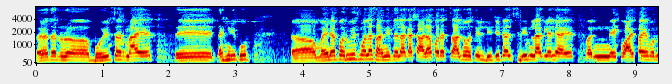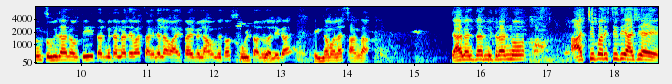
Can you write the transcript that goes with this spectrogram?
खरं तर भोईर सर नाही ते त्यांनी खूप महिन्यापूर्वीच मला सांगितलेलं का शाळा परत चालू होतील. डिजिटल स्क्रीन लागलेले आहेत पण एक वायफाय म्हणून सुविधा नव्हती. तर मी त्यांना तेव्हा सांगितलेला वायफाय मी लावून देतो. स्कूल चालू झाली का? एकदा मला सांगा. त्यानंतर मित्रांनो आजची परिस्थिती अशी आहे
